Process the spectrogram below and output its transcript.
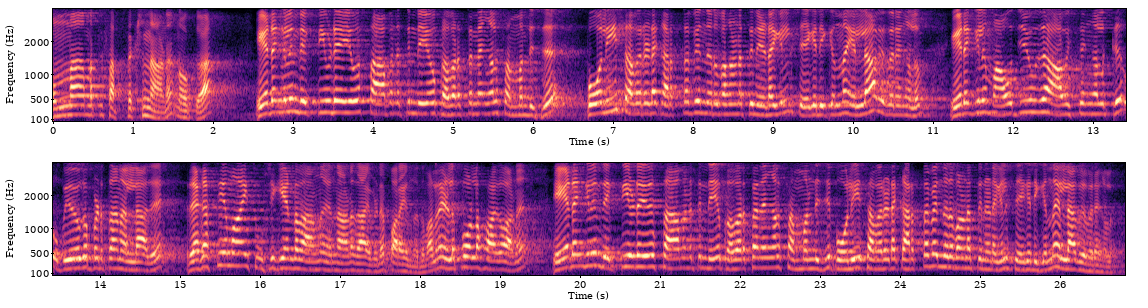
ഒന്നാമത്തെ സബ്സെക്ഷനാണ് നോക്കുക. ഏതെങ്കിലും വ്യക്തിയുടെയോ സ്ഥാപനത്തിന്റെയോ പ്രവർത്തനങ്ങൾ സംബന്ധിച്ച് പോലീസ് അവരുടെ കർത്തവ്യ നിർവഹണത്തിനിടയിൽ ശേഖരിക്കുന്ന എല്ലാ വിവരങ്ങളും ഏതെങ്കിലും ഔദ്യോഗിക ആവശ്യങ്ങൾക്ക് ഉപയോഗപ്പെടുത്താനല്ലാതെ രഹസ്യമായി സൂക്ഷിക്കേണ്ടതാണ് എന്നാണ് ഇതാ ഇവിടെ പറയുന്നത്. വളരെ എളുപ്പമുള്ള ഭാഗമാണ്. ഏതെങ്കിലും വ്യക്തിയുടെയോ സ്ഥാപനത്തിന്റെയോ പ്രവർത്തനങ്ങൾ സംബന്ധിച്ച് പോലീസ് അവരുടെ കർത്തവ്യ നിർവഹണത്തിനിടയിൽ ശേഖരിക്കുന്ന എല്ലാ വിവരങ്ങളും.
